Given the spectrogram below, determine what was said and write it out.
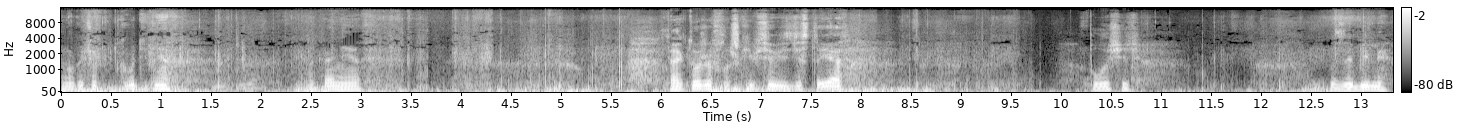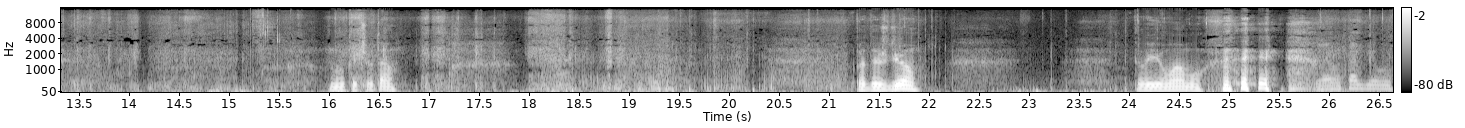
Ну-ка, что тут крутить нет? Пока нет. Так, тоже флажки все везде стоят. Площадь забили. Ну-ка, что там? Подождем твою маму. Я вот так делаю.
